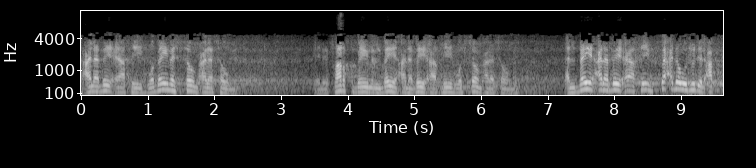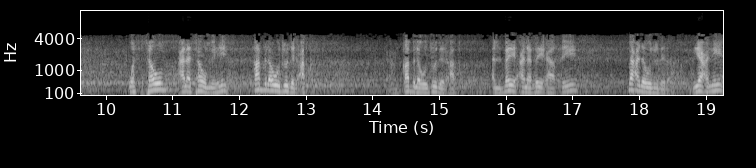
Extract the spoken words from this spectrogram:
على بيع أخيه وبين السوم على سومه يعني فرق بين البيع على بيع أخيه والسوم على سومه البيع على بيع أخيه بعد وجود العقد والسوم على سومه قبل وجود العقد. يعني قبل وجود العقد. البيع على بيع أخيه بعد وجود العقد. يعني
